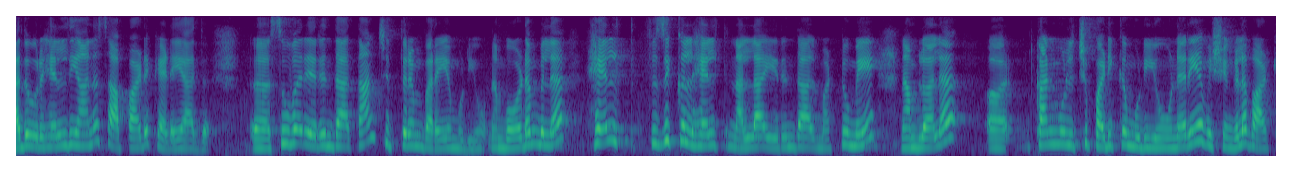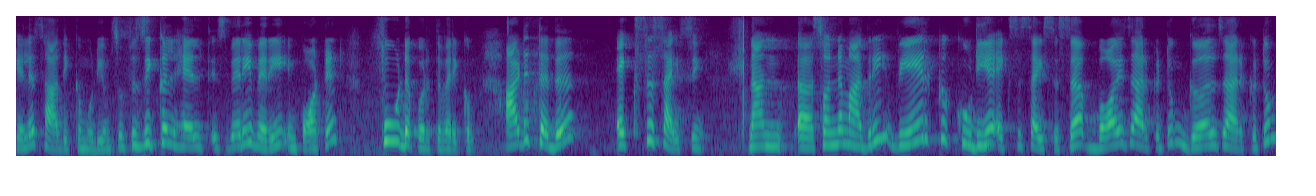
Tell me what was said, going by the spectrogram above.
அது ஒரு ஹெல்தியான சாப்பாடு கிடையாது. சுவர் இருந்தால் தான் சித்திரம் வரைய முடியும். நம்ம உடம்புல ஹெல்த் ஃபிசிக்கல் ஹெல்த் நல்லா இருந்தால் மட்டுமே நம்மளால கண்முழிச்சு கண் முழிச்சு படிக்க முடியும். நிறைய விஷயங்களை வாழ்க்கையில் சாதிக்க முடியும். So physical health is very very important ஃபுட்டை பொறுத்த வரைக்கும் அடுத்தது எக்ஸசைசிங் நான் சொன்ன மாதிரி வேர்க்கக்கூடிய எக்ஸசைசஸை பாய்ஸாக இருக்கட்டும் கேர்ள்ஸாக இருக்கட்டும்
